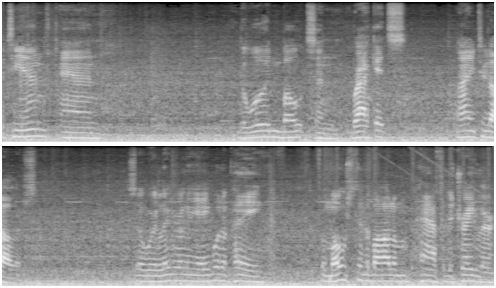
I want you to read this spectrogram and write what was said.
The tin and the wood and bolts and brackets, ninety-two dollars. So we're literally able to pay for most of the bottom half of the trailer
